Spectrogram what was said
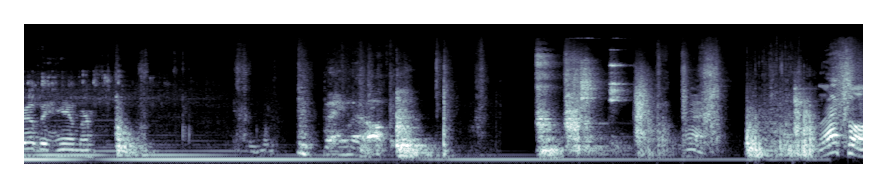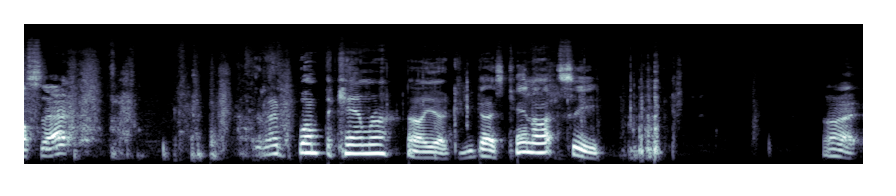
grab a hammer. Bang that off. Alright. Well, that's all set. Did I bump the camera? Oh yeah, because you guys cannot see. Alright.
